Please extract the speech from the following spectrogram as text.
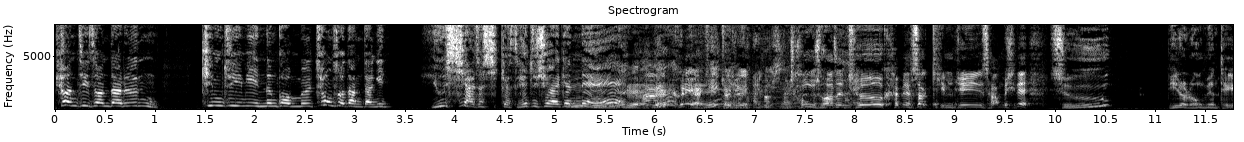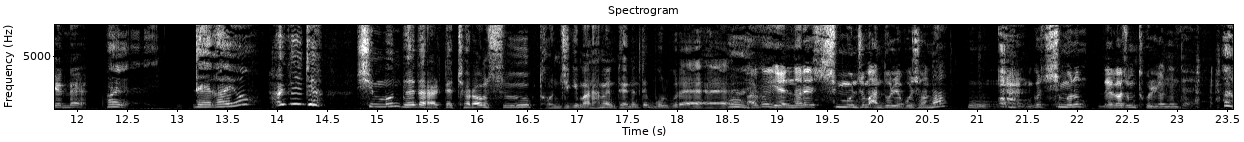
편지 전달은 김주임이 있는 건물 청소 담당인 유씨 아저씨께서 해주셔야겠네. 그래, 아, 그래 야지. 저, 저, 청소하는 척하면서 김주인 사무실에 쑥 밀어넣으면 되겠네. 아니, 내가요? 아니, 이제 신문 배달할 때처럼 쑥 던지기만 하면 되는데 뭘 그래. 아, 그 옛날에 신문 좀 안 돌려 보셨나? 그 신문은 내가 좀 돌렸는데. 아유,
